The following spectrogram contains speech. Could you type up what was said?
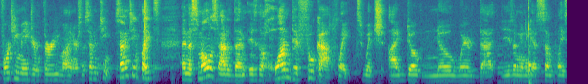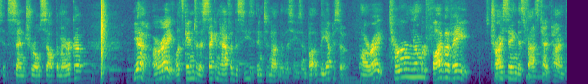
14 major and 30 minor, so 17. 17 plates, and the smallest out of them is the Juan de Fuca plate, which I don't know where that is. I'm going to guess someplace in Central South America. Yeah, alright, let's get into the second half of the season, into not the season, but of the episode. Alright, term number 5 of 8. Let's try saying this fast 10 times.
